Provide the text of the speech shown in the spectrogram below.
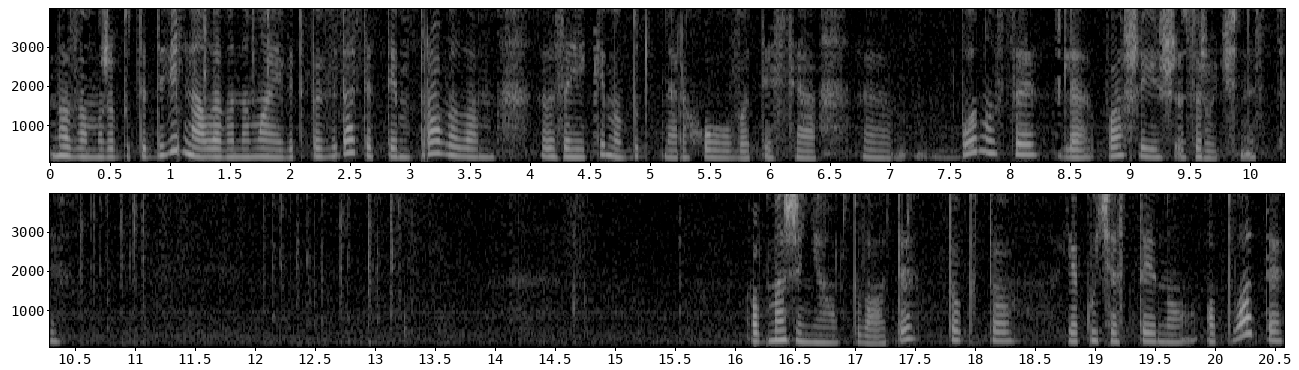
Назва може бути довільна, але вона має відповідати тим правилам, за якими будуть нараховуватися е, бонуси для вашої ж зручності. Обмеження оплати, тобто яку частину оплати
